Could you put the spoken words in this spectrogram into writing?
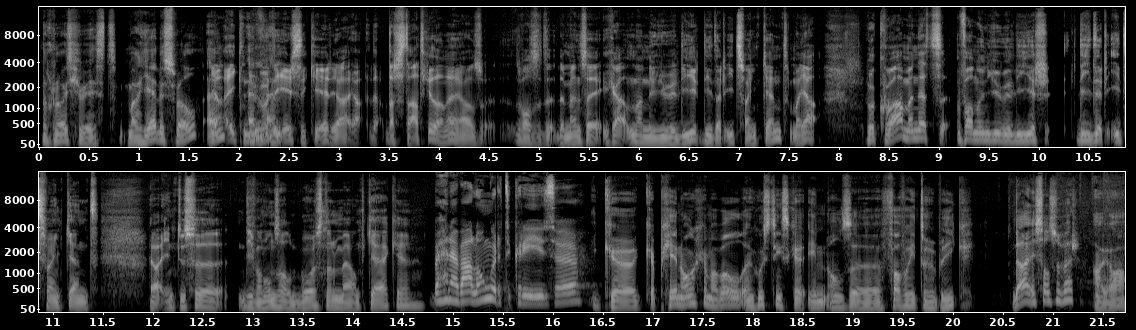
Nog nooit geweest. Maar jij dus wel. En, ja ik nu en- voor en- de eerste keer. Ja, ja, daar staat je dan. Hè. Ja, zo- zoals de, de mensen gaan naar een juwelier die daar iets van kent. Maar ja, we kwamen net van een juwelier die er iets van kent. Ja, intussen, die van ons al boos naar mij aan het kijken. We beginnen wel honger te krijgen. Ik, eh, ik heb geen honger, maar wel een goestingske in onze favoriete rubriek. Ja, is al zover? Ah ja.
